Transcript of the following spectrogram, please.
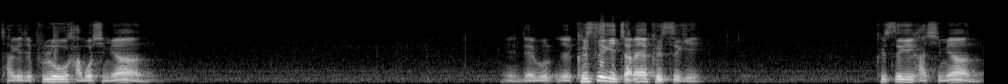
자기 이제 블로그 가보시면 이 내부 이제 글쓰기 있잖아요. 글쓰기. 글쓰기 가시면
